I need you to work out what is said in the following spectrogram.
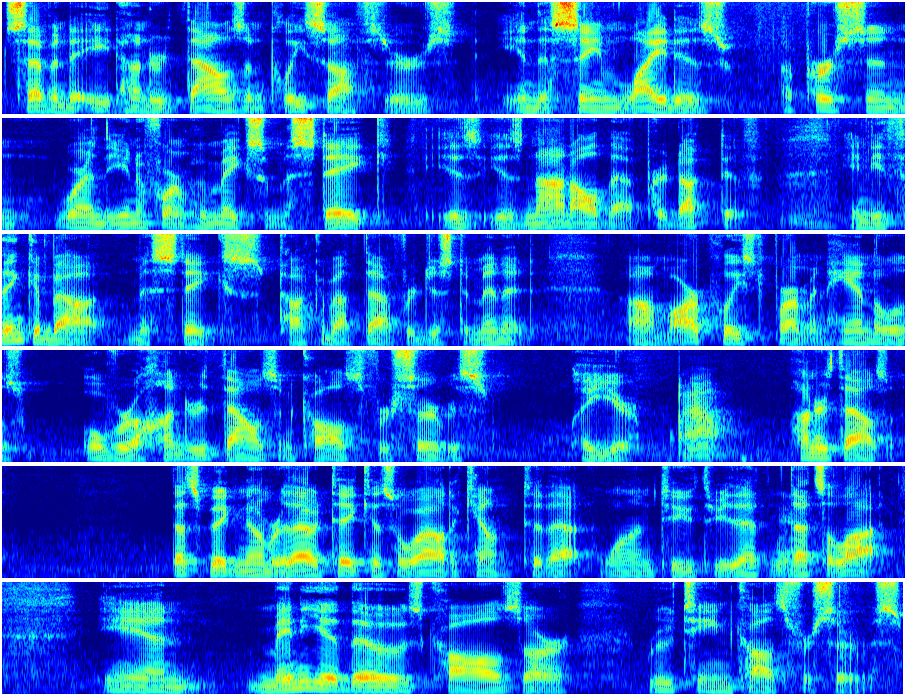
seven to 800,000 police officers in the same light as a person wearing the uniform who makes a mistake is, is not all that productive. Mm-hmm. And you think about mistakes, talk about that for just a minute. Um, our police department handles over 100,000 calls for service a year. Wow. 100,000. That's a big number. That would take us a while to count to that. One, two, three. That, yeah. That's a lot. And many of those calls are routine calls for service.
